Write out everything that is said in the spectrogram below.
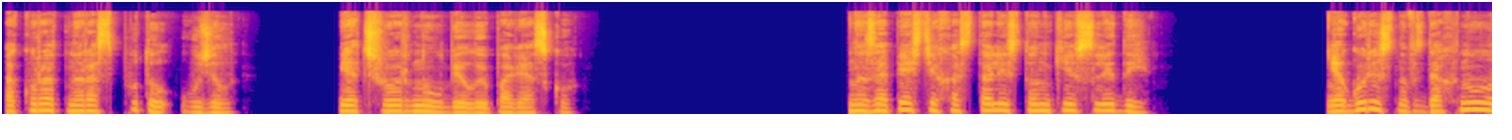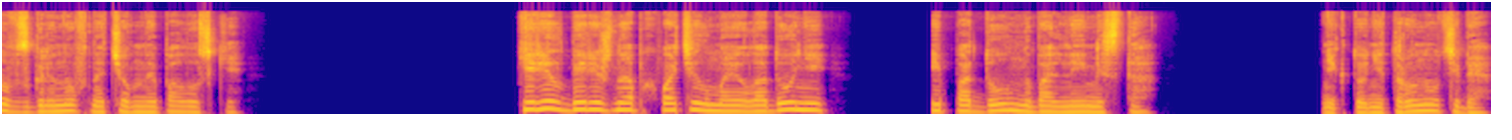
Аккуратно распутал узел и отшвырнул белую повязку. На запястьях остались тонкие следы. Я горестно вздохнула, взглянув на темные полоски. Кирилл бережно обхватил мои ладони и подул на больные места. «Никто не тронул тебя?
